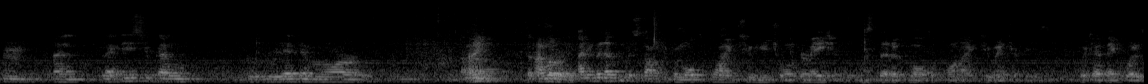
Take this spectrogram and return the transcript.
Hmm. And like this, you can relate them more. uh, I- I would- I mean, but nothing would stop you from multiplying two mutual information instead of multiplying two entropies, which I think was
